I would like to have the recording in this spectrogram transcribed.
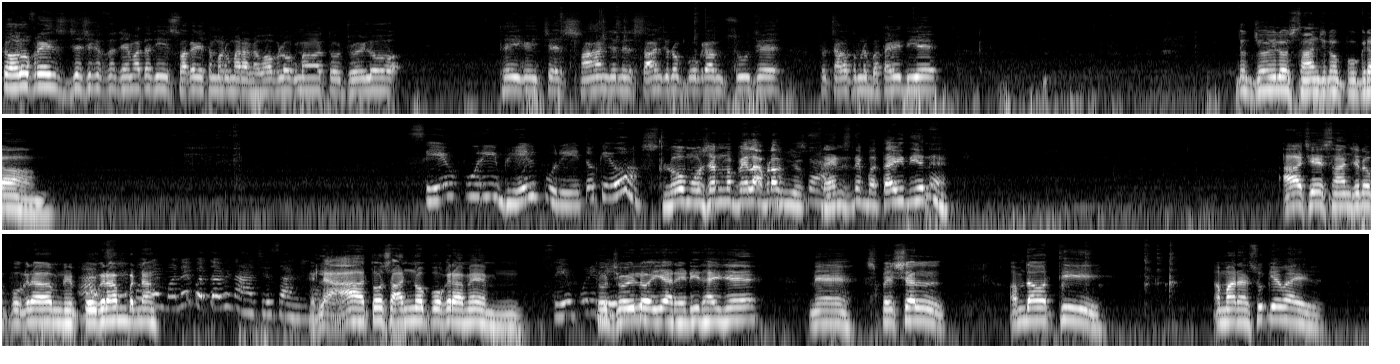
તો hello friends જય શ્રી કૃષ્ણ જય માતાજી. સ્વાગત છે તમારું મારા નવા બ્લોગમાં તો જોઈ લો થઈ ગઈ છે સાંજ અને સાંજનો પ્રોગ્રામ શું છે? તો ચાલો તમને બતાવી દઈએ. તો જોઈ લો સાંજનો પ્રોગ્રામ સેવ પૂરી ભેલ પૂરી એ તો કેવો? સ્લો મોશનમાં પહેલા આપણા ફ્રેન્ડ્સને બતાવી દઈએ ને. આ છે સાંજનો પ્રોગ્રામ ને પ્રોગ્રામ બના મને- એટલે આ હતો સાંજનો પ્રોગ્રામ એમ. તો જોઈ લો અહીંયા રેડી થાય છે. ને સ્પેશિયલ અમદાવાદથી અમારા શું કહેવાય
